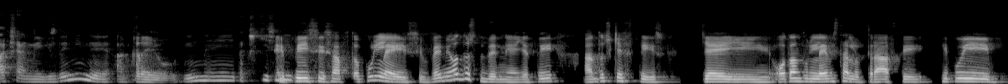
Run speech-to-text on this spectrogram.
τάξη ανήκεις δεν είναι ακραίο, είναι ταξική συνήθεια. Επίσης, αυτό που λέει συμβαίνει όντως στην ταινία, γιατί αν το σκεφτείς και η... όταν δουλεύεις στα λουτρά αυτή, τύπου οι...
